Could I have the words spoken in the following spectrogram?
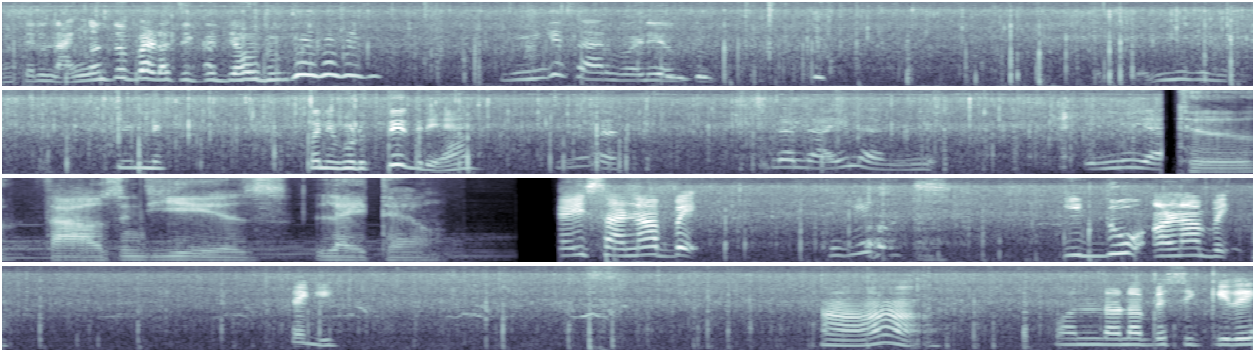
ಮತ್ತೆ ನಂಗಂತೂ ಬೇಡ ಸಿಕ್ಕುತ್ತೆ ಯಾವುದು. ನಿಮಗೆ ಸಾರು ಮಾಡಿ ಇಲ್ಲೇ. ಬನ್ನಿ ಹುಡುಕ್ತಿದ್ರಿ ಇಲ್ಲ ಇಲ್ಲ ಇನ್ನು 2,000 years later. ಗೈಸ್ ಅಣಬೆ. ತೆಗಿ. ಇದು ಅಣಬೆ. ತೆಗಿ. ಹಾ ಒಂದು ಅಣಬೆ ಸಿಕ್ಕಿದೆ.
